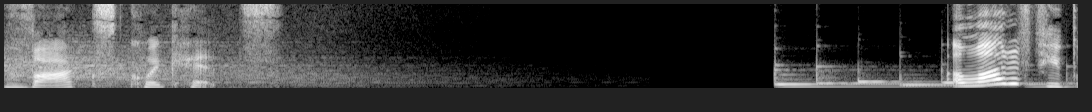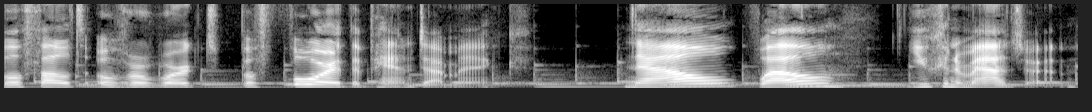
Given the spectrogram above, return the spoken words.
Vox Quick Hits. A lot of people felt overworked before the pandemic. Now, well, you can imagine.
